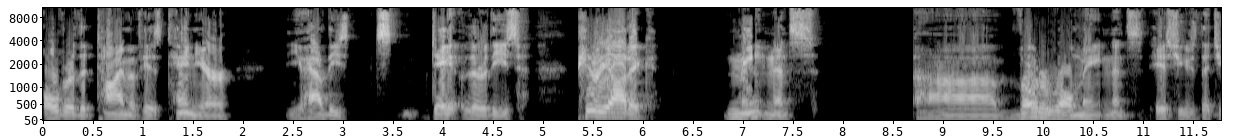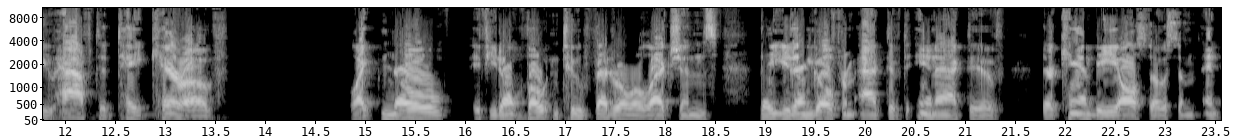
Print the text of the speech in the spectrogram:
over the time of his tenure you have these day there are these periodic maintenance uh, voter roll maintenance issues that you have to take care of like no if you don't vote in two federal elections that you then go from active to inactive. There can be also some, and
